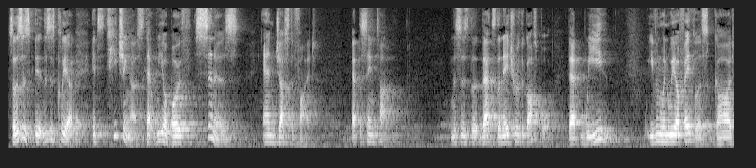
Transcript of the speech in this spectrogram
So this is, this is clear. It's teaching us that we are both sinners and justified at the same time. And this is the, that's the nature of the gospel. That we, even when we are faithless, God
